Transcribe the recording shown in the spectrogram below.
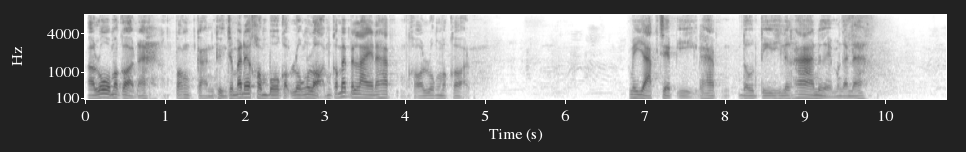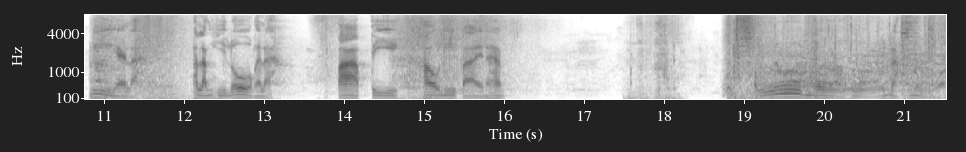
เอาโล่มาก่อนนะ ป้องกันถึงจะไม่ได้คอมโบกับลงหลอมก็ไม่เป็นไรนะครับ ขอลงมาก่อน ไม่อยากเจ็บอีกนะครับ โดนตีทีละห้าเหนื่อยเหมือนกันนะ นี่ไงล่ะ พลังฮีโร่ไงล่ะปาบตีเข้านี่ไปนะครับโอ้โหหนักหน่วง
